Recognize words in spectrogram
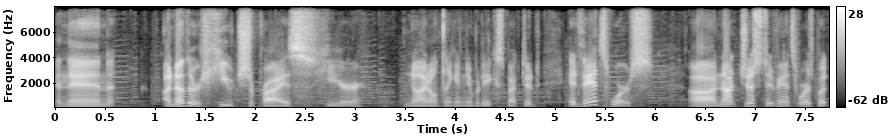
and then another huge surprise here. No, I don't think anybody expected. Advance Wars. Uh, not just Advance Wars, but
